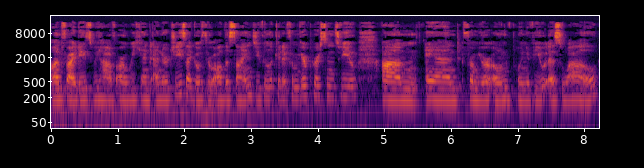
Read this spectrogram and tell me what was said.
On Fridays, we have our weekend energies. I go through all the signs. You can look at it from your person's view um, and from your own point of view as well.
